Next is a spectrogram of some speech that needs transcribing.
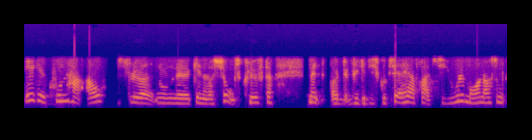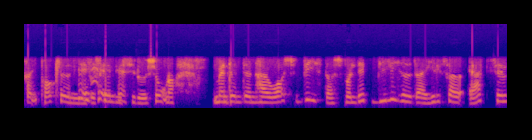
ikke kun har afsløret nogle øh, generationskløfter, men, og vi kan diskutere herfra til julemorgen også omkring påklædning i forskellige situationer, men den, den har jo også vist os, hvor lidt villighed der i hele taget er til,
